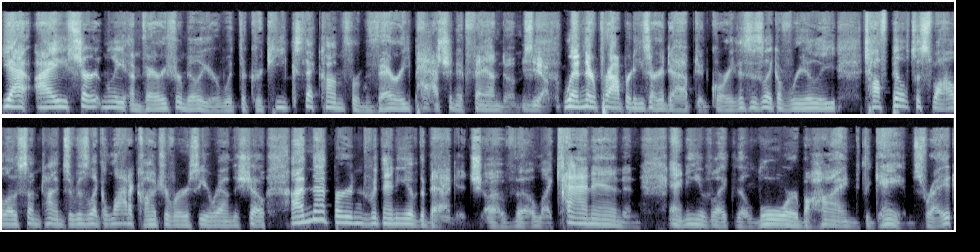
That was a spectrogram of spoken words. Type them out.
Yeah, I certainly am very familiar with the critiques that come from very passionate fandoms Yeah. when their properties are adapted, Corey. This is like a really tough pill to swallow. Sometimes there was like a lot of controversy around the show. I'm not burdened with any of the baggage of the like canon and any of like the lore behind the games, right?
